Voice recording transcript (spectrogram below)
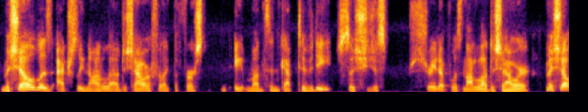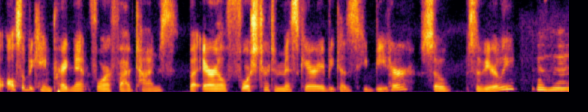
Michelle was actually not allowed to shower for like the first eight months in captivity. So she just straight up was not allowed to shower. Michelle also became pregnant four or five times, but Ariel forced her to miscarry because he beat her so severely. Mm-hmm.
